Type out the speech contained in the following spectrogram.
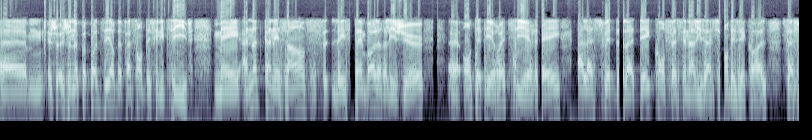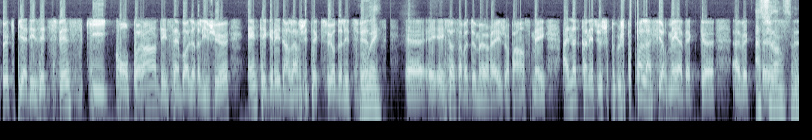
Euh, je, ne peux pas dire de façon définitive, mais à notre connaissance, les symboles religieux euh, ont été retirés à la suite de la déconfessionnalisation des écoles. Ça se peut qu'il y a des édifices qui comprennent des symboles religieux intégrés dans l'architecture de l'édifice. Oui. Euh, et, ça, ça va demeurer, je pense. Mais à notre connaissance, je, ne peux pas l'affirmer avec euh, avec euh, assurance, hein.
